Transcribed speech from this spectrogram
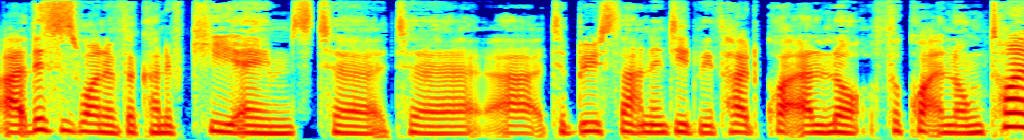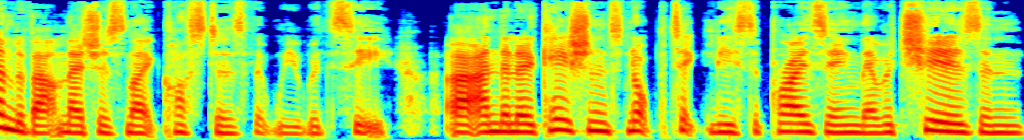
uh, this is one of the kind of key aims to to uh, to boost that. And indeed, we've heard quite a lot for quite a long time about measures like clusters that we would see. Uh, and the locations not particularly surprising. There were cheers in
